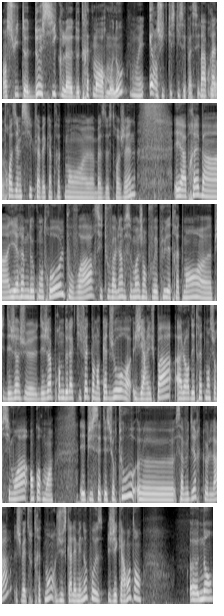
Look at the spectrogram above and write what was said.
Ensuite, deux cycles de traitements hormonaux. Oui. Et ensuite, qu'est-ce qui s'est passé Bah du après, coup, euh troisième cycle avec un traitement à base d'œstrogène. Et après, ben, IRM de contrôle pour voir si tout va bien, parce que moi, j'en pouvais plus des traitements. euh, puis déjà, je, déjà prendre de l'actifette pendant quatre jours, j'y arrive pas. Alors des traitements sur six mois, encore moins. Et puis c'était surtout, euh, ça veut dire que là, je vais être sous traitement jusqu'à la ménopause. J'ai 40 ans. Euh, non,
